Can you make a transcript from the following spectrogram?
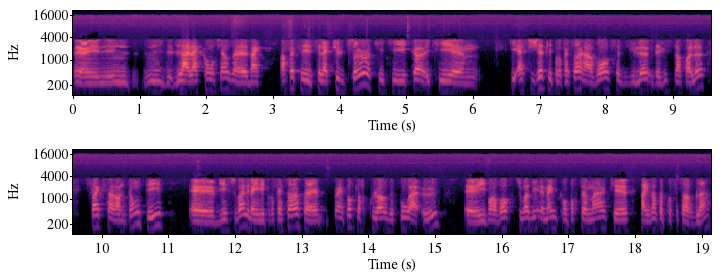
la, la, conscience. ben, en fait, c'est la culture qui qui qui, euh, qui assujette les professeurs à avoir cette vue-là vis-à-vis de ces enfants-là, sans qu'ils s'en rendent compte. Et euh, bien souvent, les, ben, les professeurs, peu importe leur couleur de peau à eux, euh, ils vont avoir souvent bien le même comportement que, par exemple, un professeur blanc.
